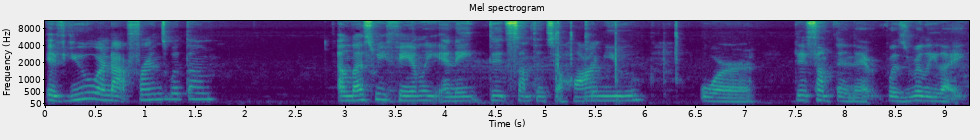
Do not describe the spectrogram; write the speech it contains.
if you are not friends with them unless we family and they did something to harm you or did something that was really like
